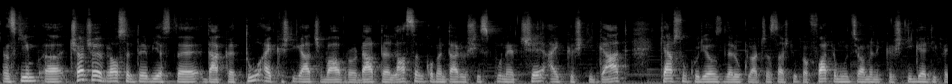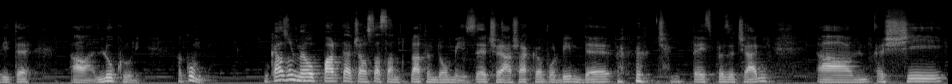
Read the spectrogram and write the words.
În schimb, uh, ceea ce vreau să întreb este dacă tu ai câștigat ceva vreodată, lasă în comentariu și spune ce ai câștigat. Chiar sunt curios de lucrul acesta, știu că foarte mulți oameni câștigă diferite uh, lucruri. Acum, în cazul meu, partea aceasta s-a întâmplat în 2010, așa că vorbim de 13 ani uh, și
